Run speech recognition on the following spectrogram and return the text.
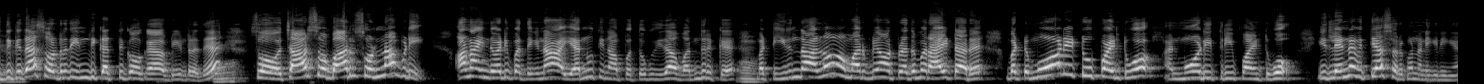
இதுக்கு தான் சொல்றது ஹிந்தி கத்துக்கோங்க அப்படின்றது. சோ சார்சோ பார் சொன்னா அப்படி. ஆனா இந்த வாட்டி பாத்தீங்கன்னா இருநூத்தி நாற்பது தொகுதி தான் வந்திருக்கு. பட் இருந்தாலும் மறுபடியும் அவர் பிரதமர் ஆயிட்டாரு. But Modi two point o and Modi three point o இதுல என்ன வித்தியாசம் இருக்கும்னு நினைக்கிறீங்க?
